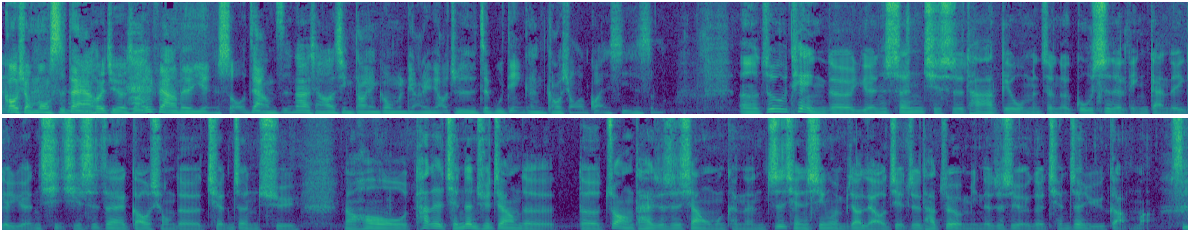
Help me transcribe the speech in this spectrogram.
高雄梦时代啊，会觉得说哎非常的眼熟这样子。那想要请导演跟我们聊一聊，就是这部电影跟高雄的关系是什么？呃，这部电影的原声其实它给我们整个故事的灵感的一个缘起，其实在高雄的前镇区，然后它的前镇区这样的。的状态就是像我们可能之前新闻比较了解，就是它最有名的就是有一个前镇渔港嘛。是。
